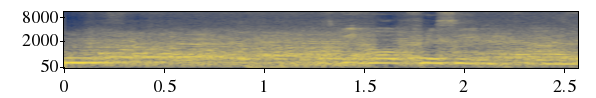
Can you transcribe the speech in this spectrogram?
It's a bit more prissy. Uh,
